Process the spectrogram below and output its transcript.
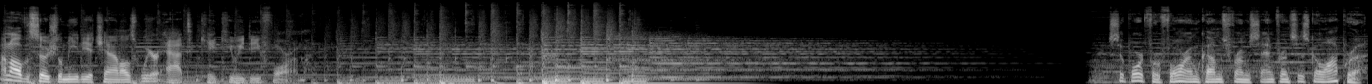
on all the social media channels. We're at KQED Forum. Support for Forum comes from San Francisco Opera.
